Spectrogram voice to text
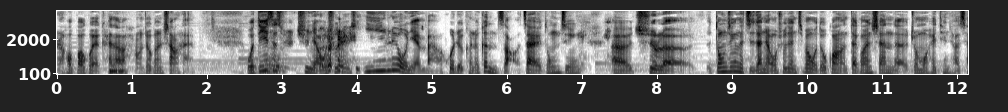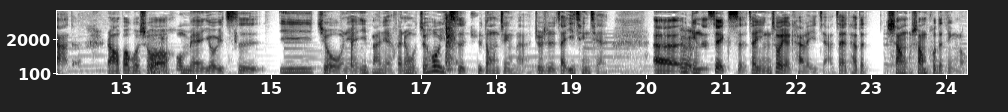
然后包括也开到了杭州跟上海。我第一次去去鸟屋书店是 一六年吧，或者可能更早，在东京，呃，去了东京的几家鸟屋书店，基本我都逛了，代官山的、周末黑天桥下的，然后包括说后面有一次一九年、一八年，反正我最后一次去东京吧，就是在疫情前，呃，Ginza Six 在银座也开了一家，在它的商商铺的顶楼。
